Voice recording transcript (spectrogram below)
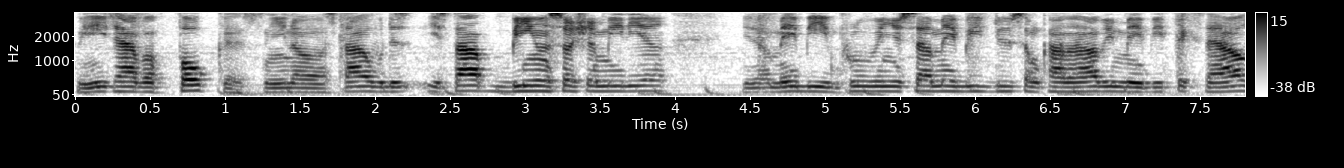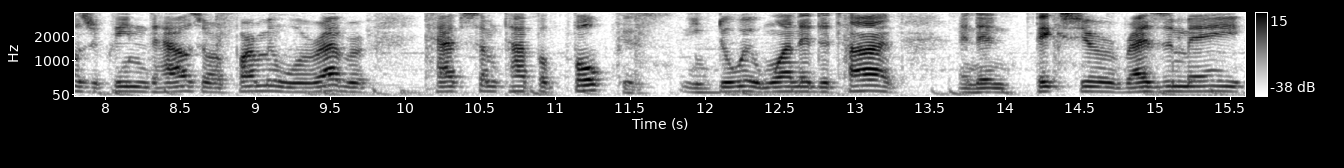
We need to have a focus. You know, stop with this, you stop being on social media you know maybe improving yourself maybe do some kind of hobby maybe fix the house or clean the house or apartment wherever have some type of focus you do it one at a time and then fix your resume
